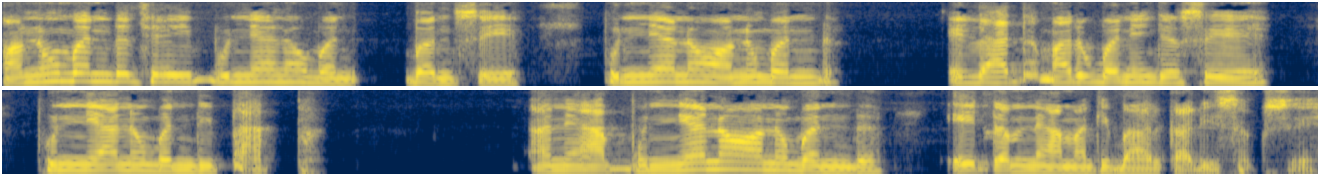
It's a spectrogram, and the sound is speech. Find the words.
અનુબંધ છે એ પુણ્યનો બન- બનશે. પુણ્યનો અનુબંધ એટલે આ તમારું બની જશે પુણ્યાનુબંધી પાપ. અને આ પુણ્યનો અનુબંધ એ તમને આમાંથી બહાર કાઢી શકશે.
